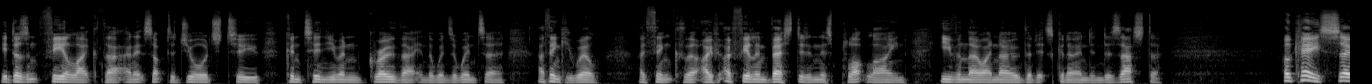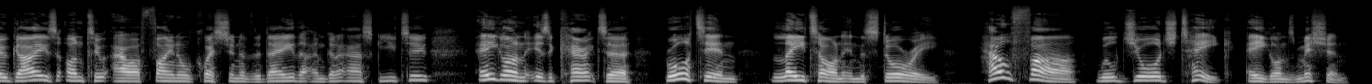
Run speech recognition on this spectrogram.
it doesn't feel like that, and it's up to George to continue and grow that in the Winds of Winter. I think he will. I think that I, I feel invested in this plot line, even though I know that it's going to end in disaster. Okay, so guys, on to our final question of the day that I'm going to ask you two. Aegon is a character brought in late on in the story. How far will George take Aegon's mission?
